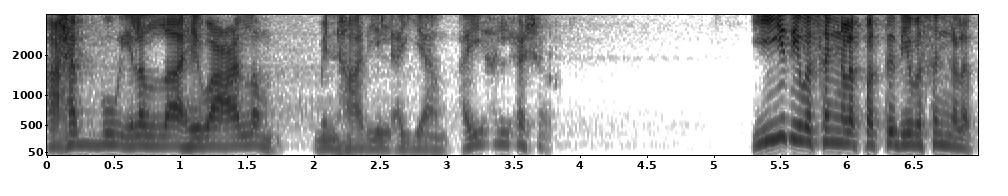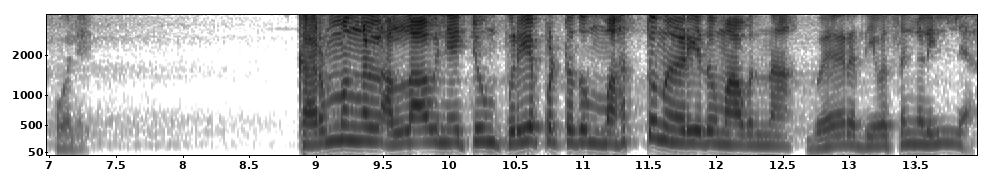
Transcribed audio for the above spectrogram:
അഹബു ഇലല്ലാഹി വഅലം മിൻ ഹാദിൽ അയ്യാം ഐ അൽ അഷർ. ഈ ദിവസങ്ങളെ പത്ത് ദിവസങ്ങളെപ്പോലെ കർമ്മങ്ങൾ അള്ളാവിന് ഏറ്റവും പ്രിയപ്പെട്ടതും മഹത്വമേറിയതുമാവുന്ന വേറെ ദിവസങ്ങളില്ല.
